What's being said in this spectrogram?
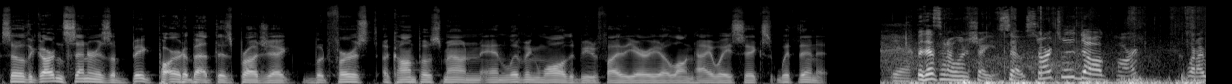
So the garden center is a big part about this project, but first, a compost mountain and living wall to beautify the area along Highway 6 within it. Yeah. But that's what I want to show you. So it starts with a dog park. What I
